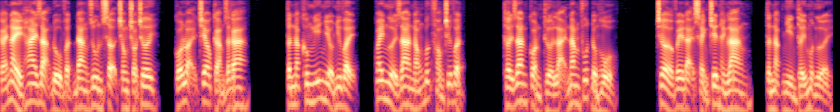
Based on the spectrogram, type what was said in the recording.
Cái này hai dạng đồ vật đang run sợ trong trò chơi, có loại treo cảm giác ca tân nặc không nghĩ nhiều như vậy quay người ra nóng bức phòng chữ vật. Thời gian còn thừa lại năm phút đồng hồ. Trở về đại sảnh trên hành lang, tần nặc nhìn thấy một người.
